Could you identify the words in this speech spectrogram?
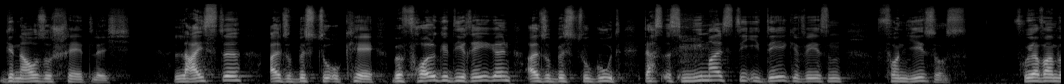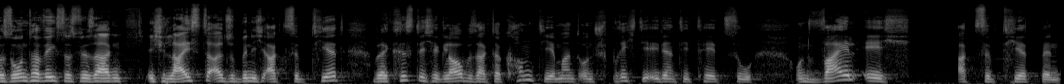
genauso schädlich. Leiste, also bist du okay. Befolge die Regeln, also bist du gut. Das ist niemals die Idee gewesen von Jesus. Früher waren wir so unterwegs, dass wir sagen, ich leiste, also bin ich akzeptiert. Aber der christliche Glaube sagt, da kommt jemand und spricht dir Identität zu. Und weil ich akzeptiert bin,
